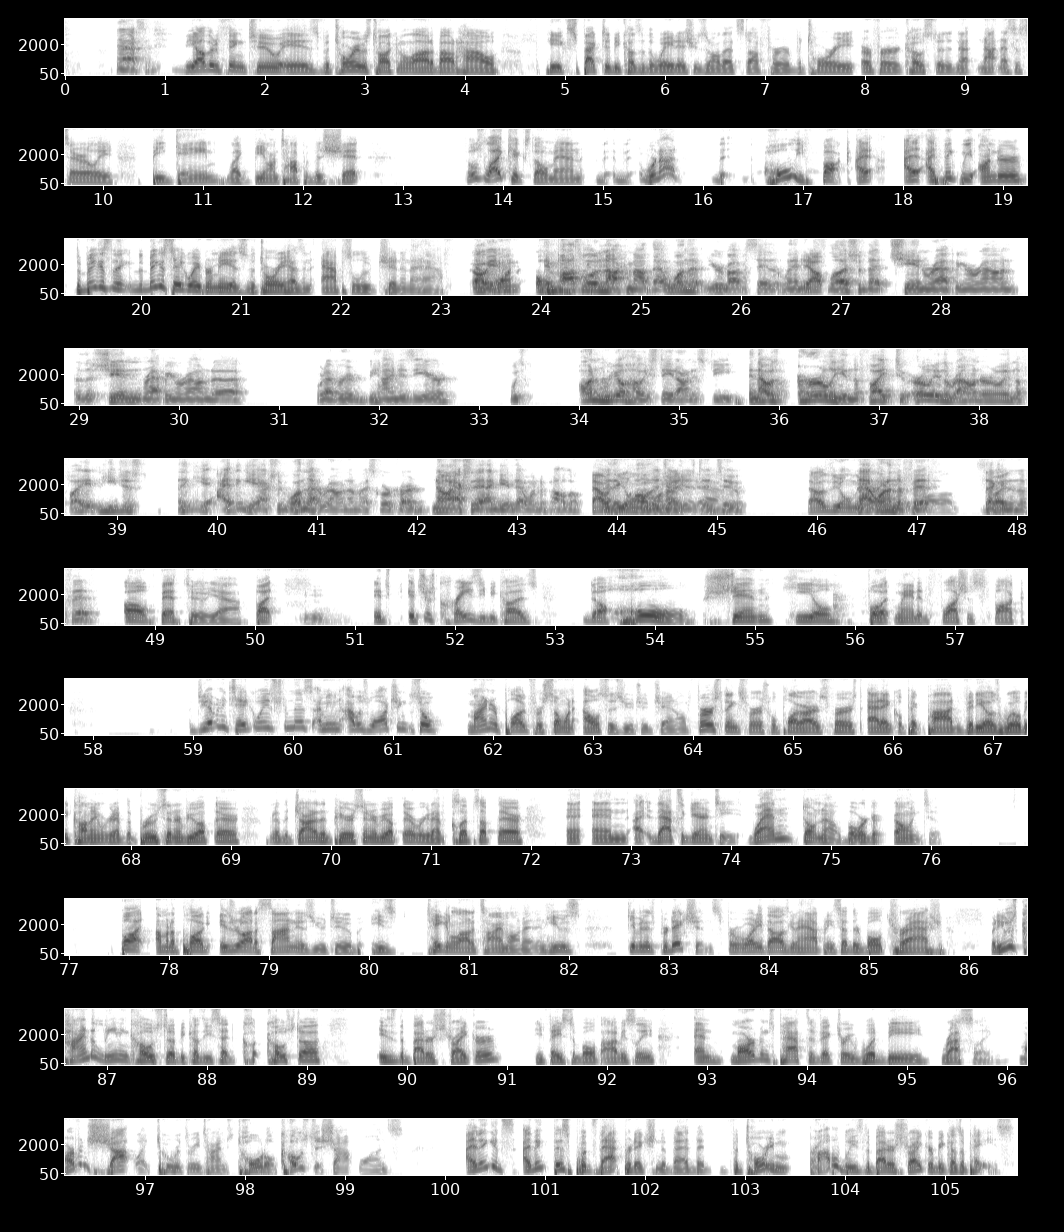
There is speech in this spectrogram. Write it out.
Massive. The other thing too is Vettori was talking a lot about how he expected because of the weight issues and all that stuff for Vettori or for Costa to not, not necessarily be game, like be on top of his shit. Those leg kicks though, man, we're not holy fuck. I, I I think we under the biggest thing the biggest takeaway for me is Vettori has an absolute chin and a half. Oh yeah, one- oh, impossible to knock him out. That one that you're about to say that landed Yep. flush of that chin wrapping around or the shin wrapping around uh whatever behind his ear was unreal how he stayed on his feet. And that was early in the fight, too early in the round, early in the fight, and he just I think he I think he actually won that round on my scorecard. No, actually I gave that one to Paulo. That was I think the only all the one I- judges yeah. did too. That was the only That I one in the fifth. all. Second But- and the fifth. Oh, fifth too, yeah. But Mhm. it's it's just crazy because the whole shin, heel, foot landed flush as fuck. Do you have any takeaways from this? I mean, I was watching so minor plug for someone else's YouTube channel. First things first, we'll plug ours first at Ankle Pick Pod. Videos will be coming. We're gonna have the Bruce interview up there. We're gonna have the Jonathan Pierce interview up there. We're gonna have clips up there, and, and I, that's a guarantee. When? Don't know, but we're going to. But I'm going to plug Israel Adesanya's YouTube. He's taken a lot of time on it, and he was giving his predictions for what he thought was going to happen. He said they're both trash, but he was kind of leaning Costa because he said Co- Costa is the better striker. He faced them both, obviously, and Marvin's path to victory would be wrestling. Marvin shot like two or three times total. Costa shot once. I think it's. I think this puts that prediction to bed that Vettori probably is the better striker because of pace.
